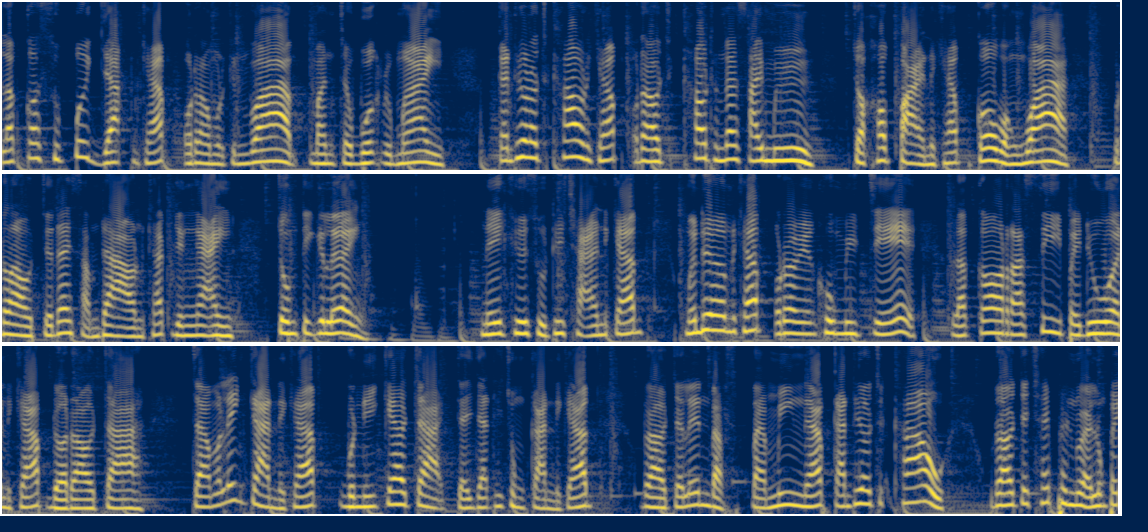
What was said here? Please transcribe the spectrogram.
แล้วก็ซูเปอร์ยักษ์ครับ เรามาดูกันว่ามันจะเวิร์กหรือไม่ การที่เราจะเข้านะครับ เราจะเข้าทางด้านซ้ายมือ จาะเข้าไปนะครับ ก็หวังว่าเราจะได้3ดาวนะครับยังไงโจมตีกันเลย นี่คือสูตรที่ใช้นะครับ เหมือนเดิมนะครับ เรายังคงมีเจ แล้วก็รัสซี่ไปด้วยนะครับเดี๋ยวเราจะจะมาเล่นกันนะครับวันนี้แก้วจะจะยัดให้ชมกันนะครับ เราจะเล่นแบบสแปมมิ่งนะครับ การที่เราจะเข้า เราจะใช้แผ่นไหวลงไป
